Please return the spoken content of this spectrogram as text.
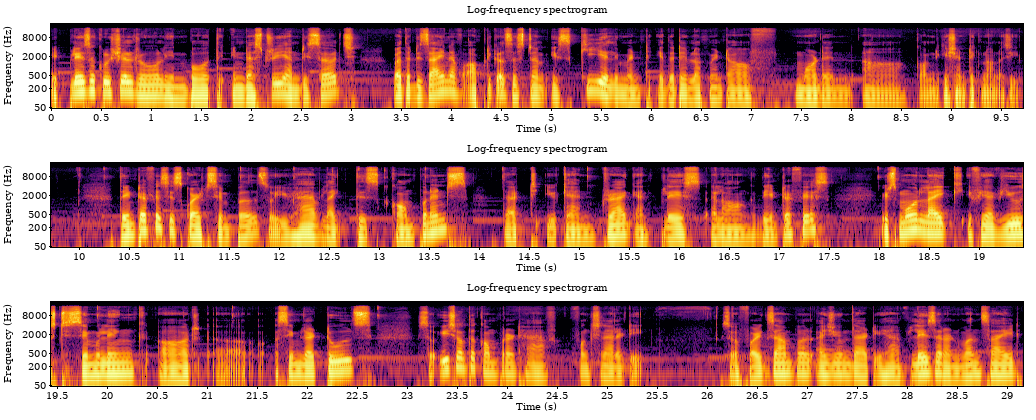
It plays a crucial role in both industry and research where the design of optical system is key element in the development of modern uh, communication technology. The interface is quite simple so you have like these components that you can drag and place along the interface it's more like if you have used simulink or uh, similar tools so each of the component have functionality. So for example assume that you have laser on one side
